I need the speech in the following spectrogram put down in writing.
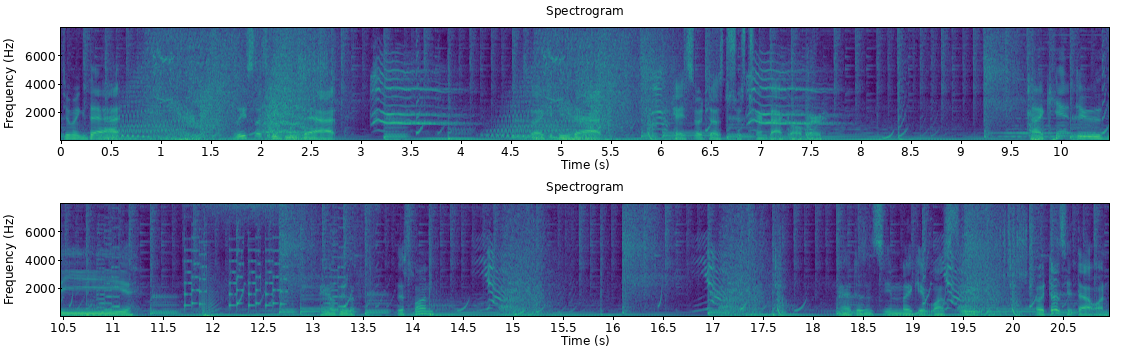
Doing that... At least lets me do that. So I can do that. Okay, so it does just turn back over. I can't do the... Maybe I'll do the, this one? It doesn't seem like it wants to... Oh, it does hit that one.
